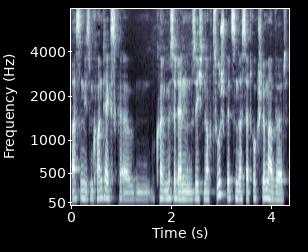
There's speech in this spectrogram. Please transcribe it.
was in diesem Kontext äh, müsste denn sich noch zuspitzen, dass der Druck schlimmer wird?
